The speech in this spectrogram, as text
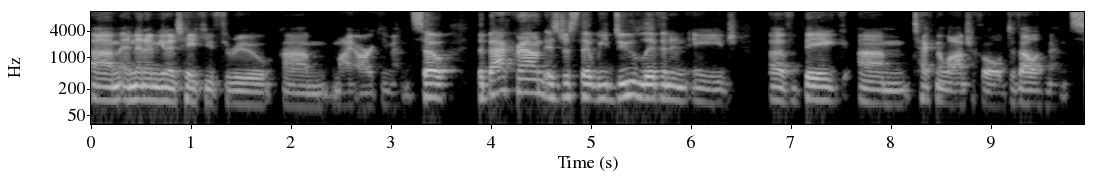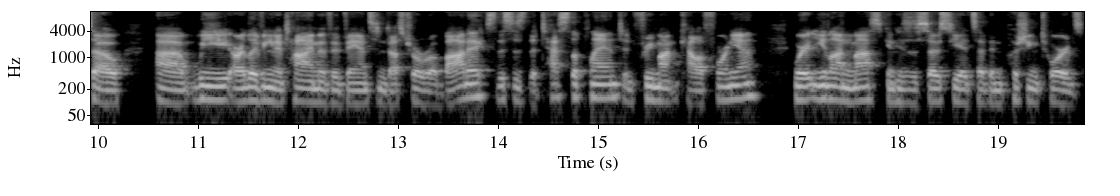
Um, and then I'm going to take you through um, my argument. So, the background is just that we do live in an age of big um, technological development. So, uh, we are living in a time of advanced industrial robotics. This is the Tesla plant in Fremont, California, where Elon Musk and his associates have been pushing towards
